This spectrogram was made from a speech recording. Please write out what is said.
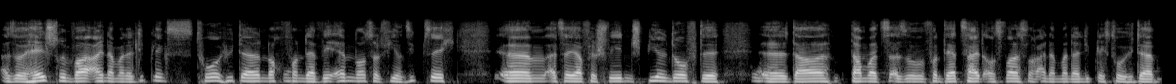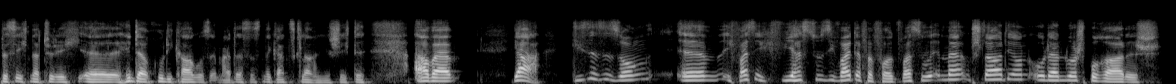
Also Hellström war einer meiner Lieblingstorhüter noch von der WM 1974, ähm, als er ja für Schweden spielen durfte. Äh, da damals, also von der Zeit aus war das noch einer meiner Lieblingstorhüter, bis ich natürlich äh, hinter Rudi Kargus immer. Das ist eine ganz klare Geschichte. Aber ja, diese Saison, ähm, ich weiß nicht, wie hast du sie weiterverfolgt? Warst du immer im Stadion oder nur sporadisch?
